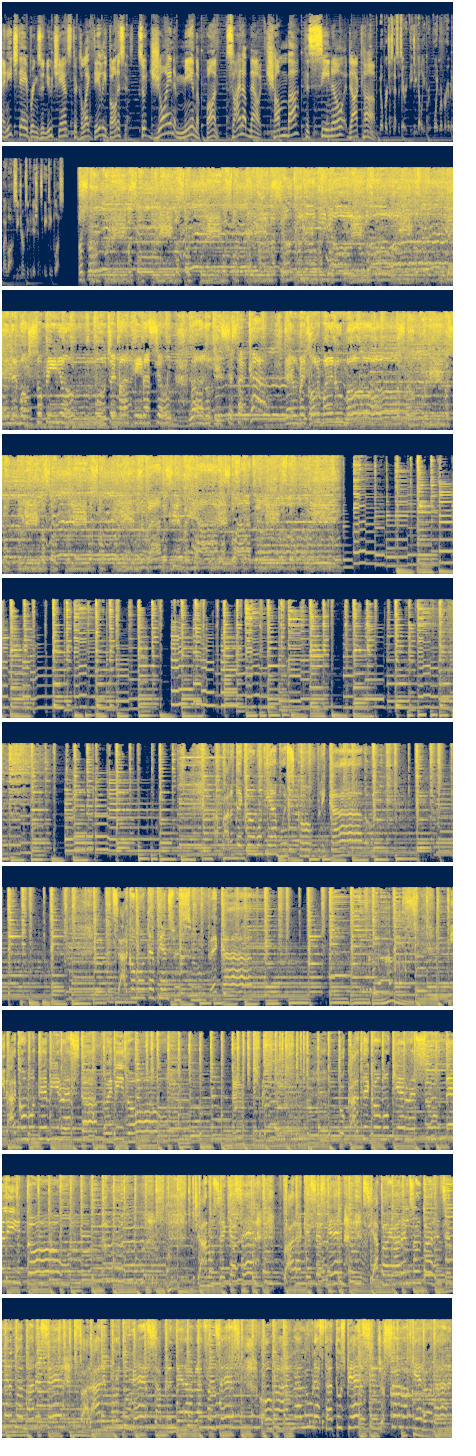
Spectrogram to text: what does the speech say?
and each day brings a new chance to collect daily bonuses. So join me in the fun. Sign up now at ChumbaCasino.com. No purchase necessary. BGW. Void were prohibited by law. See terms and conditions. 18 plus. Tenemos opinión, mucha imaginación. La noticia está acá, el mejor buen humor. Siempre las cuatro. Amarte como te amo es Pensar como te pienso es un pecado. Mirar como te miro está prohibido. Tocarte como quiero es un delito. Ya no sé qué hacer para que seas bien. Si apagar el sol para encender tu amanecer. Hablar en portugués, aprender a hablar francés. Tus pies. Yo solo quiero darte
